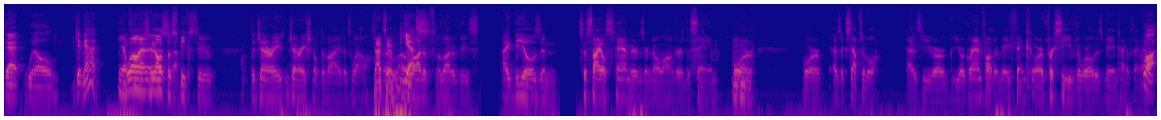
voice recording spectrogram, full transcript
that will get mad. Yeah, well, and it also stuff. speaks to the genera- generational divide as well. That's too. A, a Yes. lot of a lot of these ideals and societal standards are no longer the same Mm-hmm. or or as acceptable as your your grandfather may think or perceive the world as being kind of thing, right? Well,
